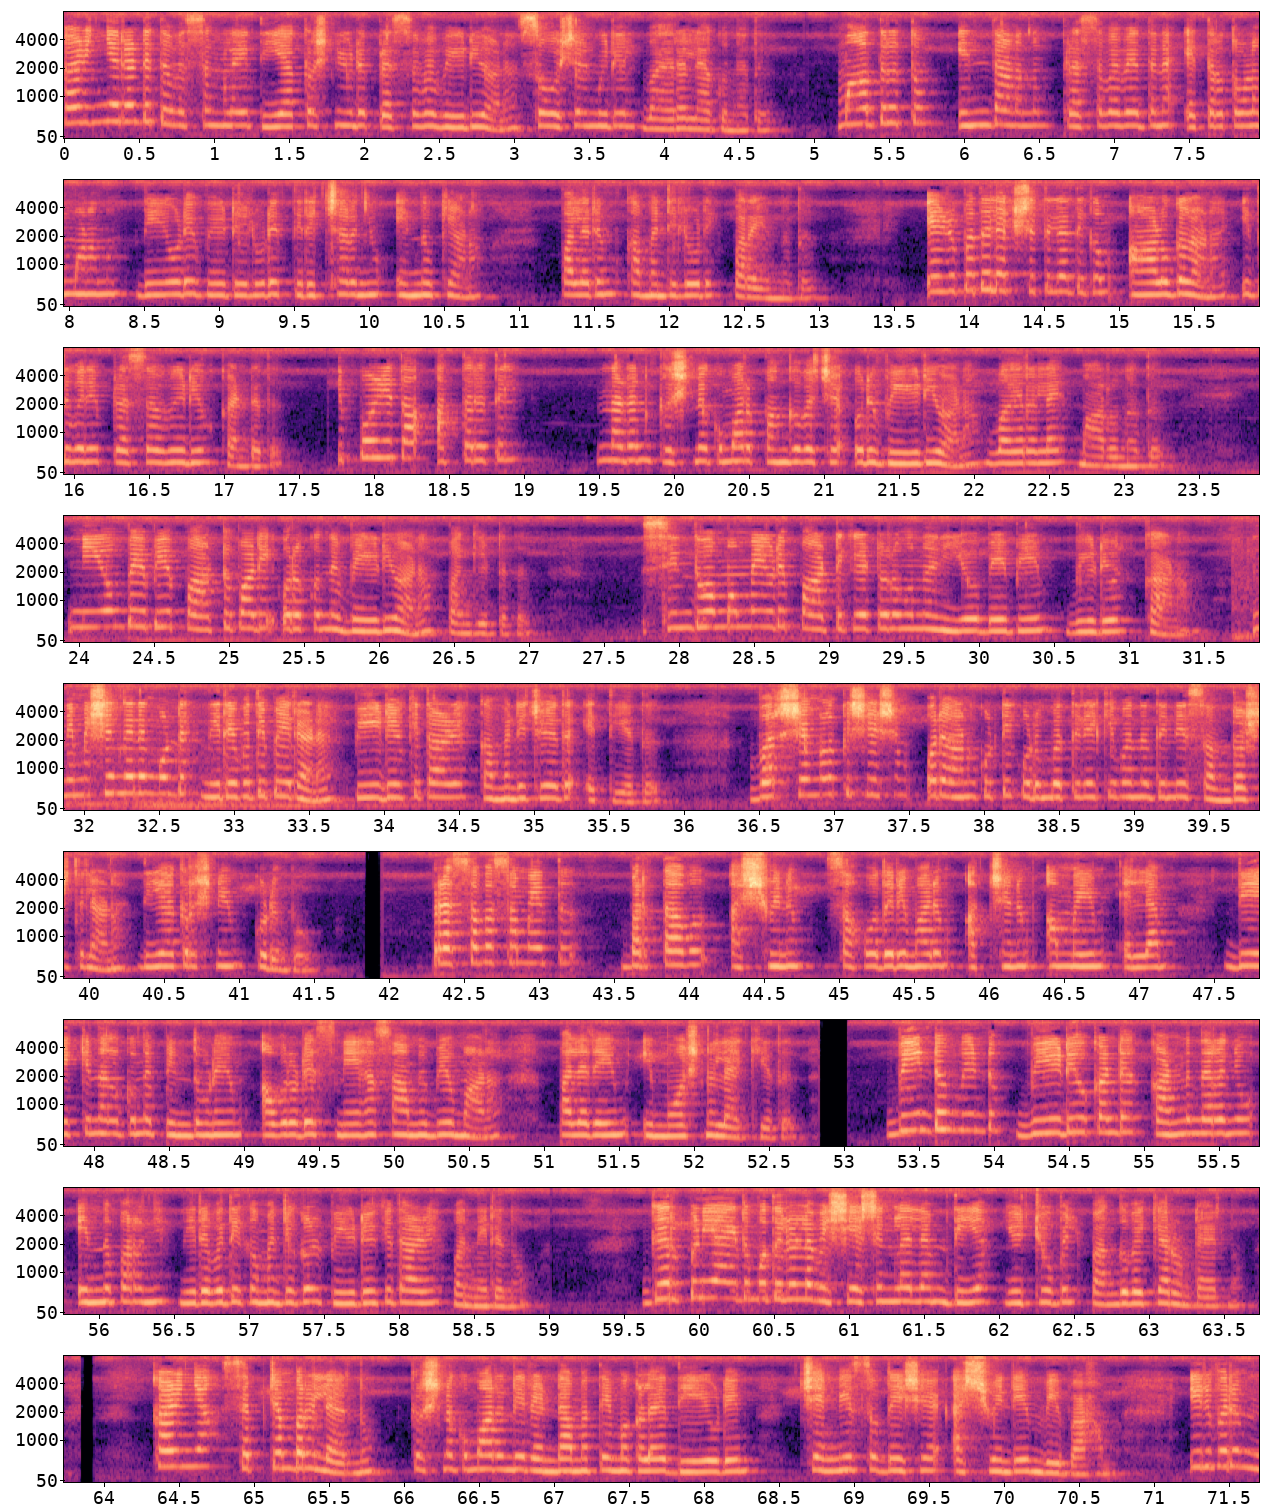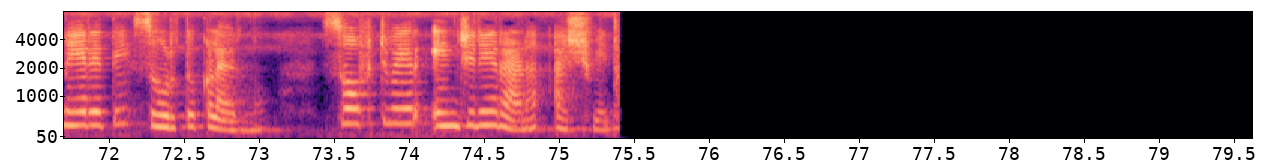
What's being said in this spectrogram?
കഴിഞ്ഞ രണ്ട് ദിവസങ്ങളെ ദിയാകൃഷ്ണയുടെ പ്രസവ വീഡിയോ ആണ് സോഷ്യൽ മീഡിയയിൽ വൈറലാകുന്നത്. മാതൃത്വം എന്താണെന്നും പ്രസവവേദന എത്രത്തോളമാണെന്നും ദിയയുടെ വീഡിയോയിലൂടെ തിരിച്ചറിഞ്ഞു എന്നൊക്കെയാണ് പലരും കമന്റിലൂടെ പറയുന്നത്. എഴുപത് ലക്ഷത്തിലധികം ആളുകളാണ് ഇതുവരെ പ്രസവ വീഡിയോ കണ്ടത്. ഇപ്പോഴത്തെ അത്തരത്തിൽ നടൻ കൃഷ്ണകുമാർ പങ്കുവച്ച ഒരു വീഡിയോ ആണ് വൈറലായി മാറുന്നത്. നിയോം ബേബിയെ പാട്ടുപാടി ഉറക്കുന്ന വീഡിയോ ആണ് പങ്കിട്ടത്. സിന്ധു അമ്മമ്മയുടെ പാട്ട് കേട്ടിറങ്ങുന്ന നിയോ ബേബിയും വീഡിയോ കാണാം. നിമിഷ നേരം കൊണ്ട് നിരവധി പേരാണ് വീഡിയോയ്ക്ക് താഴെ കമന്റ് ചെയ്ത് എത്തിയത്. വർഷങ്ങൾക്ക് ശേഷം ഒരു ആൺകുട്ടി കുടുംബത്തിലേക്ക് വന്നതിന്റെ സന്തോഷത്തിലാണ് ദിയാകൃഷ്ണയും കുടുംബവും. പ്രസവ സമയത്ത് ഭർത്താവ് അശ്വിനും സഹോദരിമാരും അച്ഛനും അമ്മയും എല്ലാം ദിയയ്ക്ക് നൽകുന്ന പിന്തുണയും അവരുടെ സ്നേഹ സാമീപ്യവുമാണ് പലരെയും ഇമോഷണലാക്കിയത്. വീണ്ടും വീണ്ടും വീഡിയോ കണ്ട് കണ്ണു നിറഞ്ഞു എന്ന് പറഞ്ഞ് നിരവധി കമന്റുകൾ വീഡിയോയ്ക്ക് താഴെ വന്നിരുന്നു. ഗർഭിണിയായതു മുതലുള്ള വിശേഷങ്ങളെല്ലാം ദിയ യൂട്യൂബിൽ പങ്കുവയ്ക്കാറുണ്ടായിരുന്നു കഴിഞ്ഞ സെപ്റ്റംബറിലായിരുന്നു കൃഷ്ണകുമാറിന്റെ രണ്ടാമത്തെ മകളെ ദിയയുടെയും ചെന്നൈ സ്വദേശിയായ അശ്വിന്റെയും വിവാഹം. ഇരുവരും നേരത്തെ സുഹൃത്തുക്കളായിരുന്നു. സോഫ്റ്റ്വെയർ എഞ്ചിനീയറാണ് അശ്വിൻ.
